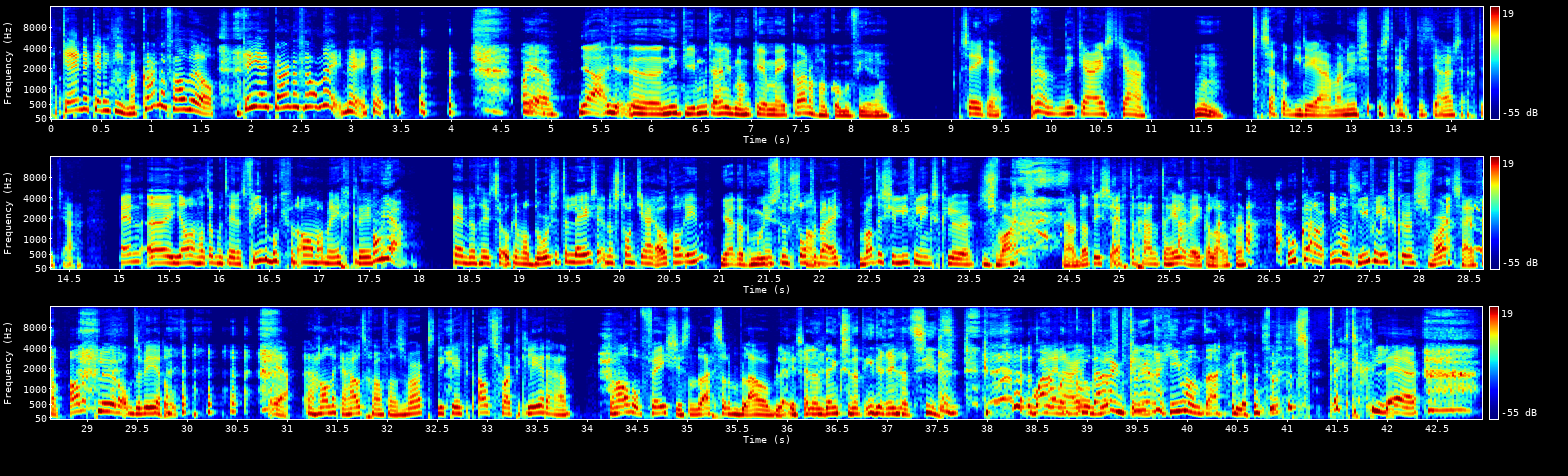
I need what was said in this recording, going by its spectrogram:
Kennen ken ik niet, maar carnaval wel. Ken jij carnaval? Nee, nee, nee. Oh ja, ja uh, Nienke, je moet eigenlijk nog een keer mee carnaval komen vieren. Zeker. dit jaar is het jaar. Hmm. Dat zeg ik ook ieder jaar, maar nu is het echt dit jaar, is echt dit jaar. En uh, Janne had ook meteen het vriendenboekje van Alma meegekregen. Oh ja. En dat heeft ze ook helemaal door zitten lezen. En daar stond jij ook al in. Ja, dat moest. En toen stond erbij, wat is je lievelingskleur? Zwart. nou, dat is echt, daar gaat het de hele week al over. Hoe kan nou iemands lievelingskleur zwart zijn? Van alle kleuren op de wereld. ja, Hanneke houdt gewoon van zwart. Die heeft ook altijd zwarte kleren aan. Behalve op feestjes, dan draagt ze een blauwe blazer. En dan denkt ze dat iedereen dat ziet. Wauw, komt daar een kleurig iemand aangelopen. Spectaculair.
